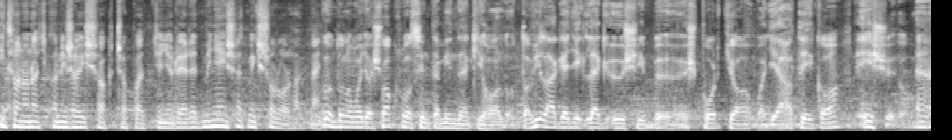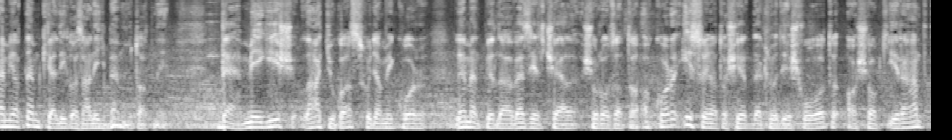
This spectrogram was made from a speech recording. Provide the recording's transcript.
Itt van a nagykanizsai sakkcsapat gyönyörű eredménye, és hát még sorolhatnánk. Gondolom, hogy a sakról szinte mindenki hallott. A világ egyik legősibb sportja vagy játéka, és emiatt nem kell igazán így bemutatni. De mégis látjuk azt, hogy amikor lement például a vezércsel sorozat változata, akkor iszonyatos érdeklődés volt a sakk iránt.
